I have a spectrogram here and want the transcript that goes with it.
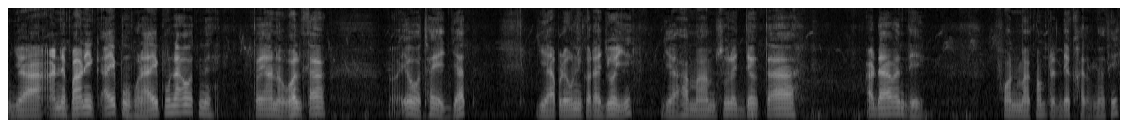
જે આને પાણી આપ્યું પણ આપ્યું ના હોત ને, તો આનો વલતા એવો થઈ જ જાત. જે આપણે ઉની કરા જોઈએ. જે આમાં સૂરજ દેવતા આડા આવે ફોનમાં કમ્પ્લીટ દેખાતું નથી.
